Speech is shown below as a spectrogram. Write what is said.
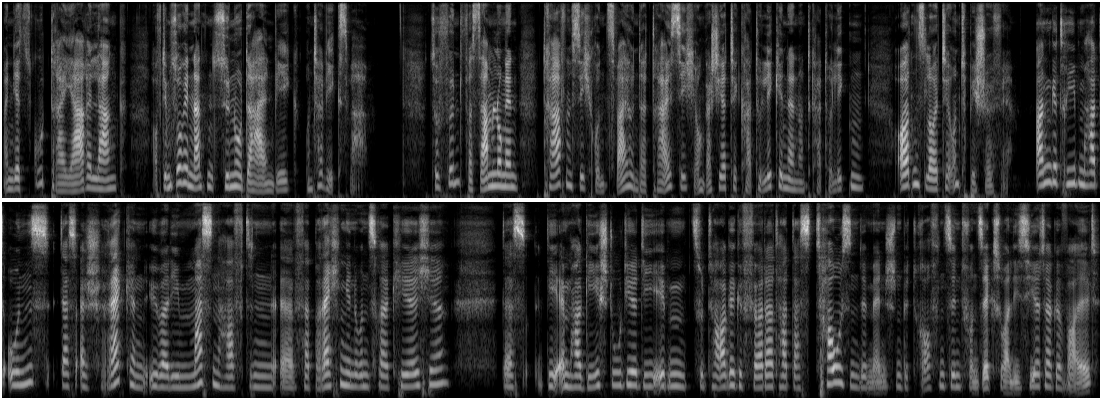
man jetzt gut drei Jahre lang auf dem sogenannten synodalen Weg unterwegs war. Zu fünf Versammlungen trafen sich rund 230 engagierte Katholikinnen und Katholiken, Ordensleute und Bischöfe. Angetrieben hat uns das Erschrecken über die massenhaften äh, Verbrechen in unserer Kirche, dass die MHG-Studie, die eben zutage gefördert hat, dass tausende Menschen betroffen sind von sexualisierter Gewalt,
